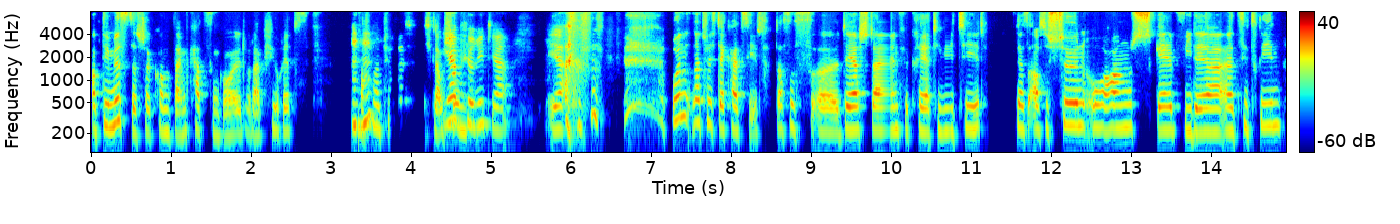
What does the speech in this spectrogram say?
Optimistische kommt beim Katzengold oder Pyrit. Mhm. Sagt man Pyrit? Ich glaube schon. Ja, Pyrit, ja. Ja. Und natürlich der Kalzit. Das ist äh, der Stein für Kreativität. Der ist auch so schön orange-gelb wie der äh, Zitrin.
